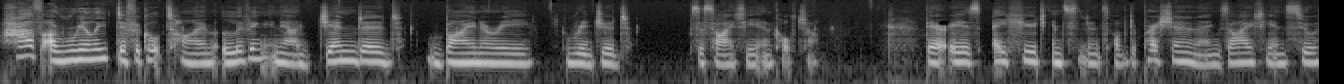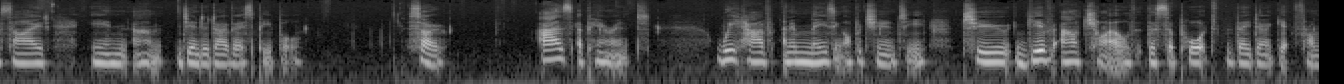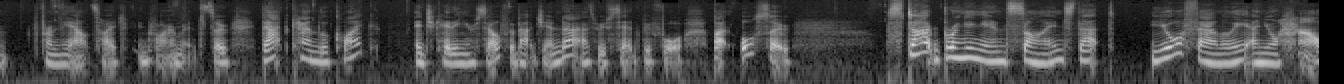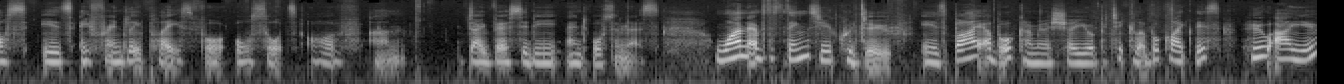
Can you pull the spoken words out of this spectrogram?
have a really difficult time living in our gendered, binary, rigid society and culture. There is a huge incidence of depression and anxiety and suicide in um, gender diverse people. So, as a parent, we have an amazing opportunity to give our child the support that they don't get from, from the outside environment. So that can look like educating yourself about gender, as we've said before, but also start bringing in signs that your family and your house is a friendly place for all sorts of um, diversity and awesomeness. One of the things you could do is buy a book. I'm going to show you a particular book like this. Who Are You?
